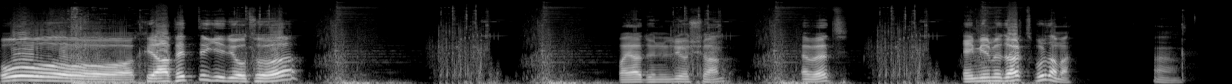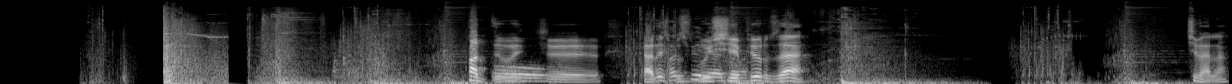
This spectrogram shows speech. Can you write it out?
Oo, kıyafet de geliyor tu. Bayağı dönülüyor şu an. Evet. M24 burada mı? Ha. Hadi Oo. bakayım. Kardeş Kaç biz bu veriyor işi acaba? yapıyoruz ha. 2 ver lan.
